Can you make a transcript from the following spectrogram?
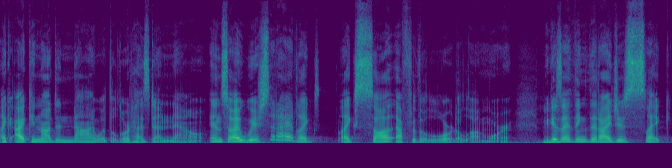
like I cannot deny what the Lord has done now. And so I wish that I had like like sought after the Lord a lot more because mm-hmm. I think that I just like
